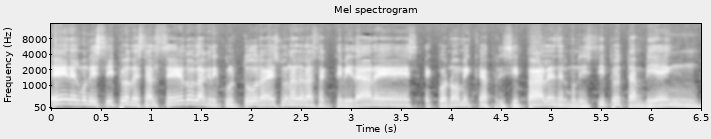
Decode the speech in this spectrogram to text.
En el municipio de Salcedo, la agricultura es una de las actividades económicas principales del municipio. También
